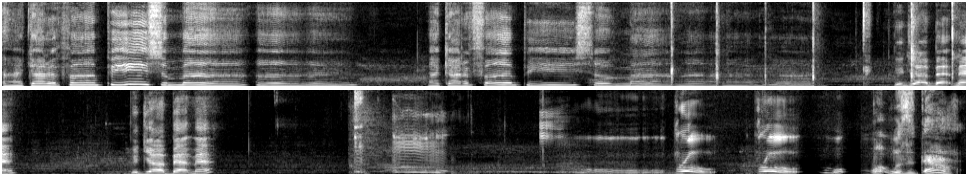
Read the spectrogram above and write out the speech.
I gotta find peace of mind. I gotta find peace of mind. Good job, Batman. Good job, Batman. Bro, bro, wh- what was that?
